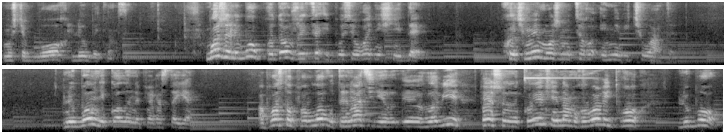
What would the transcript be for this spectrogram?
Тому що Бог любить нас. Божа любов продовжується і по сьогоднішній день. Хоч ми можемо цього і не відчувати. Любов ніколи не перестає. Апостол Павло у 13 главі 1 Коринфян нам говорить про любов.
